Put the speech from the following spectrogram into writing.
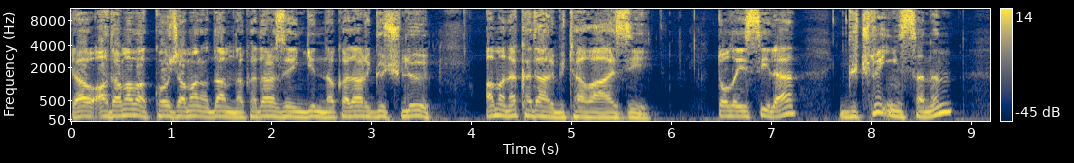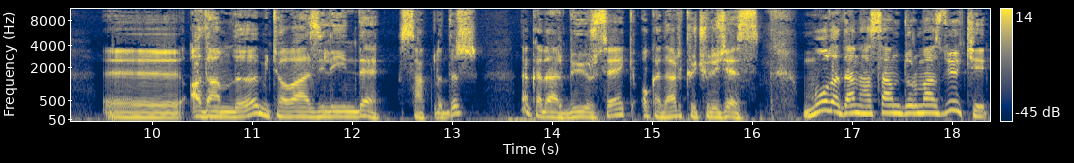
ya adama bak kocaman adam ne kadar zengin ne kadar güçlü ama ne kadar mütevazi. Dolayısıyla güçlü insanın e, adamlığı mütevaziliğinde saklıdır. Ne kadar büyürsek o kadar küçüleceğiz. Muğla'dan Hasan Durmaz diyor ki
